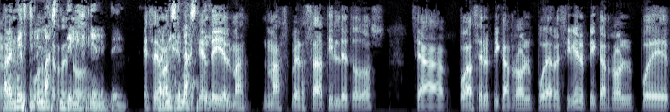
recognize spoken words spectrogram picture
para mí literalmente es el más todo. Es el Para más inteligente y el más, más versátil de todos. O sea, puede hacer el pick and roll, puede recibir el pick and roll, puede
